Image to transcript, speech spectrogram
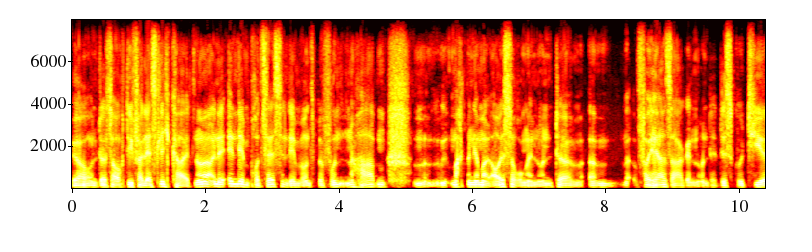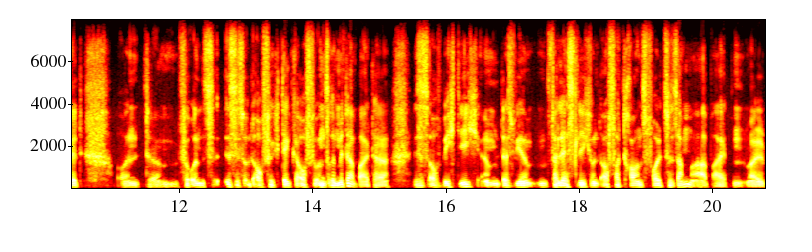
Ja, und das auch die Verlässlichkeit. Ne? In dem Prozess, in dem wir uns befunden haben, macht man ja mal Äußerungen und ähm, ähm, Vorhersagen und diskutiert. Und ähm, für uns ist es und auch für, ich denke auch für unsere Mitarbeiter ist es auch wichtig, ähm, dass wir verlässlich und auch vertrauensvoll zusammenarbeiten, weil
